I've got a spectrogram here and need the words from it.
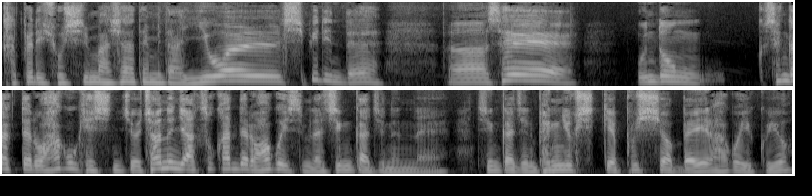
각별히 조심하셔야 됩니다. 2월 10일인데 어, 새해 운동 생각대로 하고 계신지요? 저는 약속한 대로 하고 있습니다. 지금까지는 네. 지금까지는 160개 푸시업 매일 하고 있고요.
